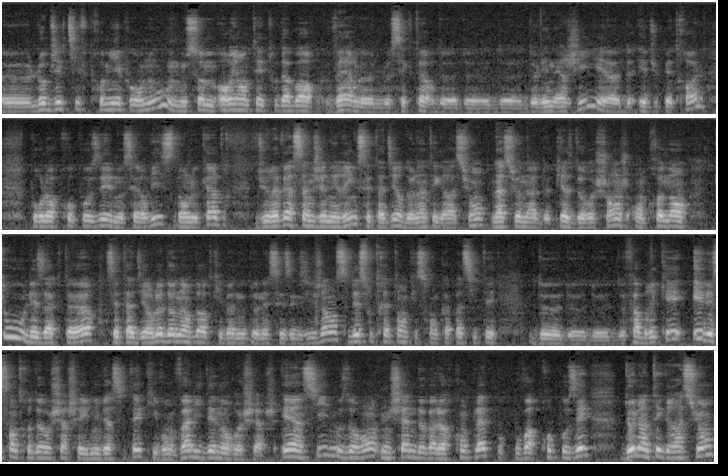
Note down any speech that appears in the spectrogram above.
Euh, L'objectif premier pour nous, nous sommes orientés tout d'abord vers le, secteur de, l'énergie euh, et du pétrole pour leur proposer nos services dans le cadre du reverse engineering, c'est-à-dire de l'intégration nationale de pièces de rechange en prenant tous les acteurs, c'est-à-dire le donneur d'ordre qui va nous donner ses exigences, les sous-traitants qui seront en capacité de, fabriquer et les centres de recherche et universités qui vont valider nos recherches. Et ainsi, nous aurons une chaîne de valeur complète pour pouvoir proposer de l'intégration,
